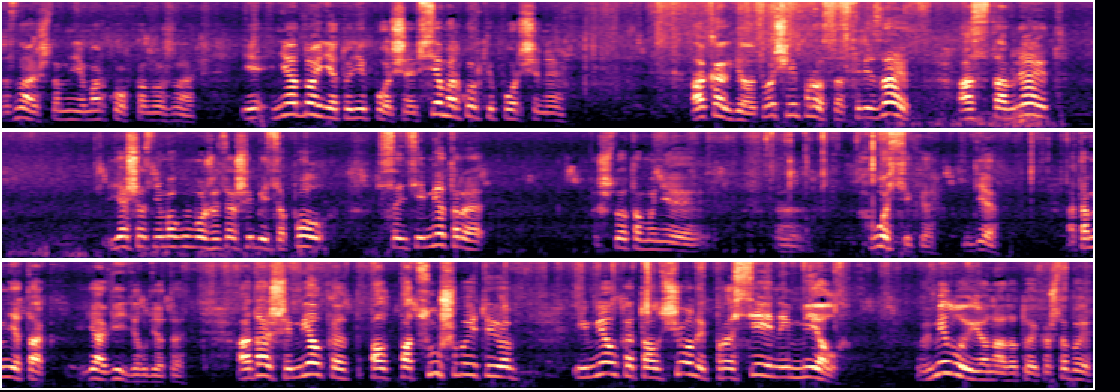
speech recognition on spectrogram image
Знаю, что мне морковка нужна. И ни одной нету не порченной. Все морковки порченные. А как делать? Очень просто. Срезают оставляют, я сейчас не могу, может ошибиться, пол сантиметра, что там мне, э, хвостика, где? А там не так, я видел где-то. А дальше мелко подсушивает ее, и мелко толченый просеянный мел. В мелу ее надо только, чтобы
